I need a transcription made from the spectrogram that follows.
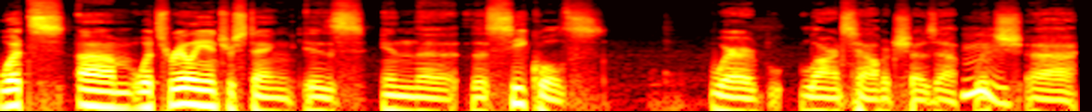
What's um what's really interesting is in the the sequels where Lawrence Talbot shows up, Hmm. which uh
